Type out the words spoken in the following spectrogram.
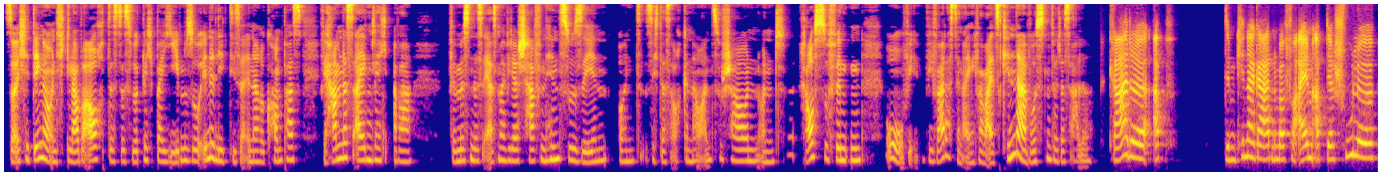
Solche Dinge. Und ich glaube auch, dass das wirklich bei jedem so inne liegt, dieser innere Kompass. Wir haben das eigentlich, aber wir müssen das erstmal wieder schaffen, hinzusehen und sich das auch genau anzuschauen und rauszufinden, oh, wie, wie war das denn eigentlich? Weil als Kinder wussten wir das alle. Gerade ab dem Kindergarten, aber vor allem ab der Schule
